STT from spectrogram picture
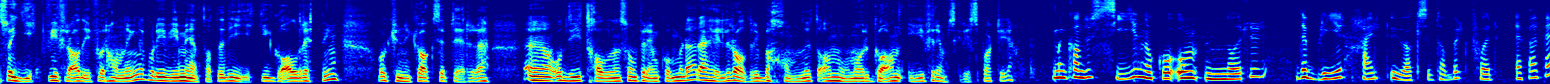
så gikk vi fra de forhandlingene fordi vi mente at de gikk i gal retning og kunne ikke akseptere det. Eh, og de tallene som fremkommer der, er heller aldri behandlet av noen organ i Fremskrittspartiet. Men kan du si noe om når det blir helt uakseptabelt for Frp?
